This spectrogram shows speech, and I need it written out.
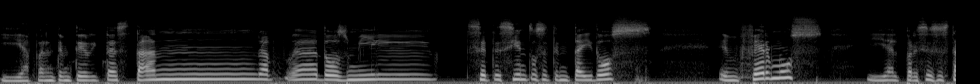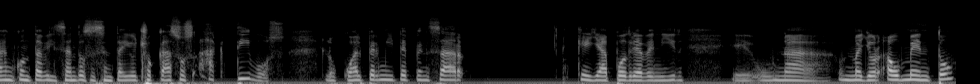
y aparentemente ahorita están a, a 2.772 enfermos y al parecer se están contabilizando 68 casos activos, lo cual permite pensar que ya podría venir eh, una, un mayor aumento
